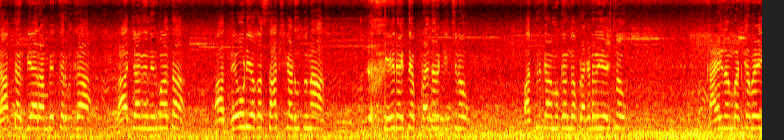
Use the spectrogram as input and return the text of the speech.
డాక్టర్ బిఆర్ అంబేద్కర్ విగ్రహ రాజ్యాంగ నిర్మాత ఆ దేవుడి యొక్క సాక్షిగా అడుగుతున్నా ఏదైతే ప్రజలకు ఇచ్చినావు పత్రికాముఖంగా ప్రకటన చేసినావు కాగితం పట్టుకపోయి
